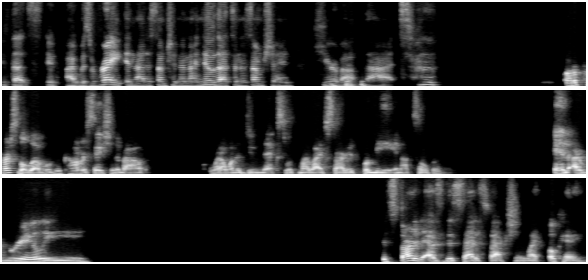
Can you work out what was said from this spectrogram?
if that's if I was right in that assumption, and I know that's an assumption, hear about mm-hmm. that. On a personal level, the conversation about what I want to do next with my life started for me in October. And I really it started as dissatisfaction like okay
